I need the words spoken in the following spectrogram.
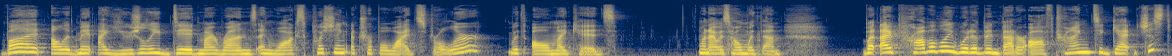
But I'll admit, I usually did my runs and walks pushing a triple wide stroller with all my kids when I was home with them. But I probably would have been better off trying to get just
